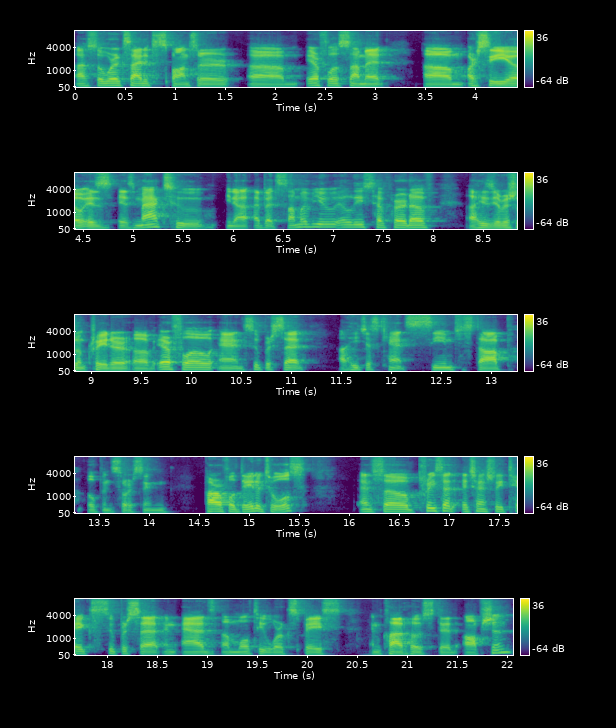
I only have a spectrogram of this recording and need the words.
uh, so we're excited to sponsor um, airflow summit um, our CEO is is Max, who you know I bet some of you at least have heard of. Uh, he's the original creator of Airflow and Superset. Uh, he just can't seem to stop open sourcing powerful data tools. And so Preset essentially takes Superset and adds a multi workspace and cloud hosted option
